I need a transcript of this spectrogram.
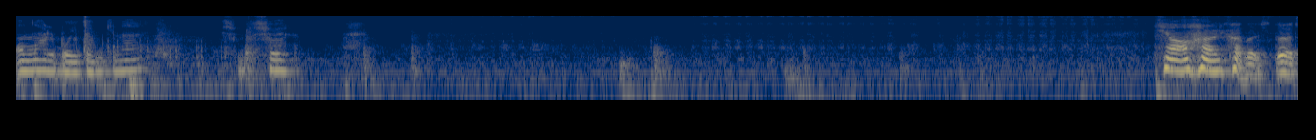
onlarla boyayacağım yine. Şimdi şöyle. Ya arkadaşlar.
